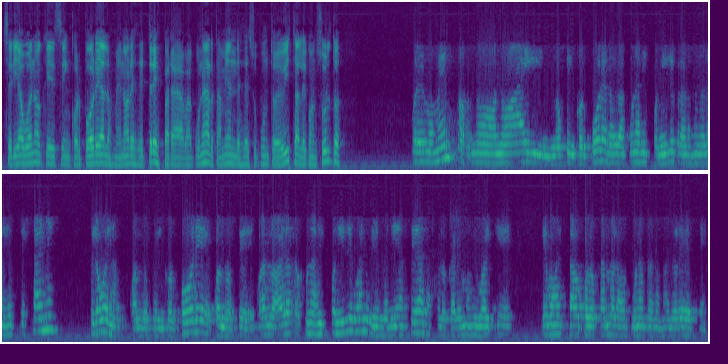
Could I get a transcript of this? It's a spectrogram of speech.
sería bueno que se incorpore a los menores de tres para vacunar también desde su punto de vista, le consulto. Por el momento no no hay no se incorpora, no hay vacunas disponibles para los menores de tres años, pero bueno, cuando se incorpore, cuando se cuando haya vacunas disponibles, bueno, bienvenida sea, las colocaremos igual que, que hemos estado colocando la vacuna para los mayores de tres.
